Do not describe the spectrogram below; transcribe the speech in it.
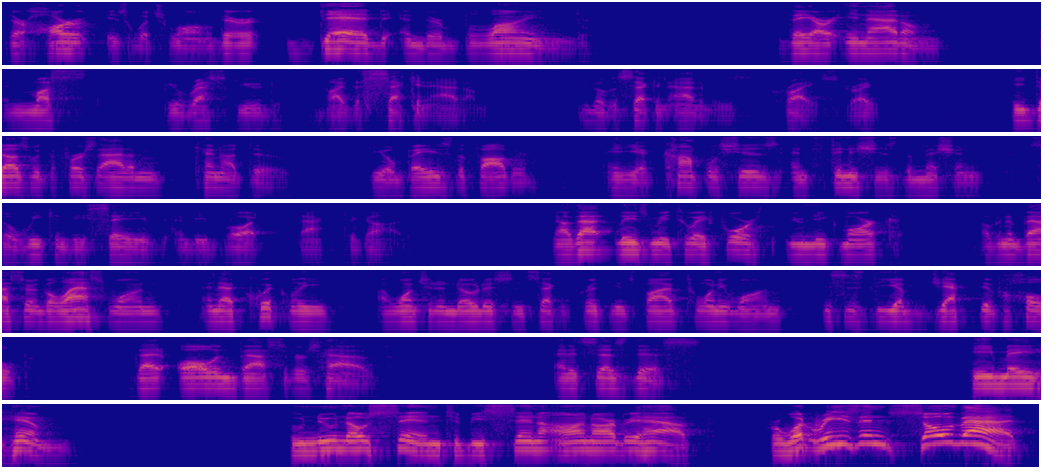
Their heart is what's wrong. They're dead and they're blind. They are in Adam and must be rescued by the second Adam. You know, the second Adam is Christ, right? He does what the first Adam cannot do. He obeys the Father and he accomplishes and finishes the mission so we can be saved and be brought back to God. Now that leads me to a fourth unique mark of an ambassador, the last one, and that quickly I want you to notice in 2 Corinthians 5:21, this is the objective hope that all ambassadors have. And it says this, he made him who knew no sin to be sin on our behalf for what reason? So that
